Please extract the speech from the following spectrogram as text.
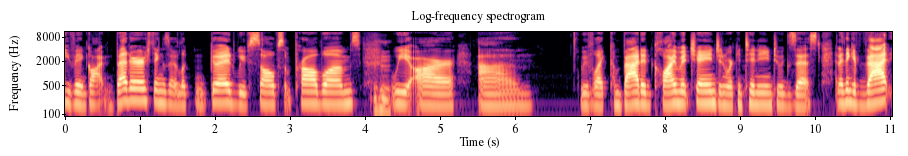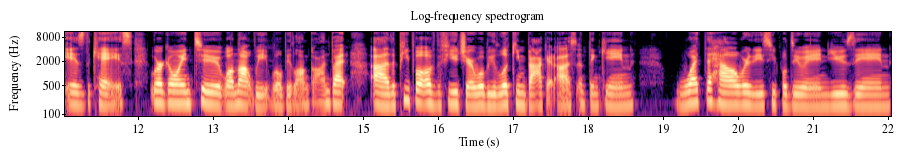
even gotten better. Things are looking good. We've solved some problems. Mhm. We are, um, we've like combated climate change, and we're continuing to exist. And I think if that is the case, we're going to well, not we will be long gone, but uh, the people of the future will be looking back at us and thinking, what the hell were these people doing using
